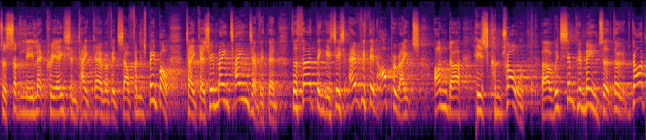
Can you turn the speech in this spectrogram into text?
to suddenly let creation take care of itself and its people take care. So he maintains everything. The third thing is is everything operates under his control, uh, which simply means that the, God,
